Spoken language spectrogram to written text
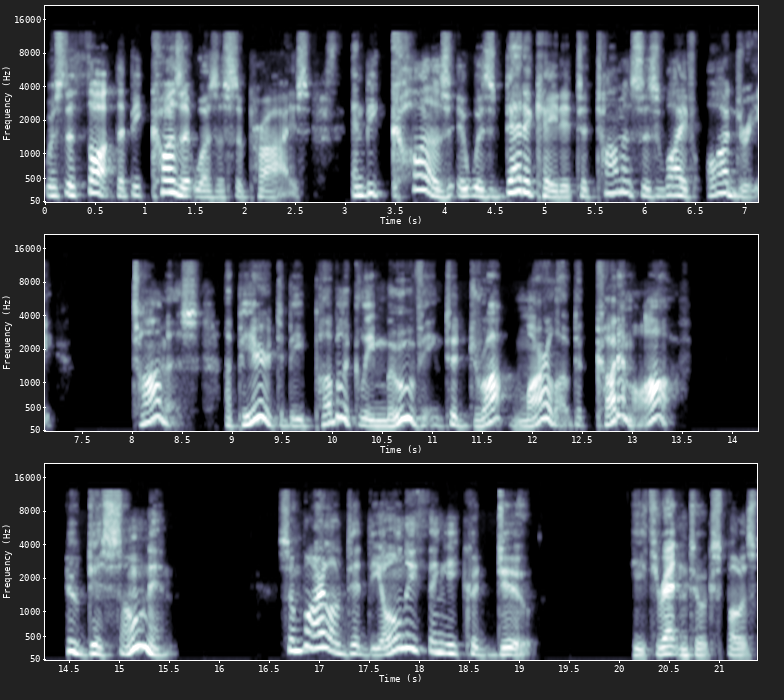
was the thought that because it was a surprise and because it was dedicated to Thomas's wife, Audrey, Thomas appeared to be publicly moving to drop Marlowe, to cut him off, to disown him. So Marlowe did the only thing he could do. He threatened to expose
